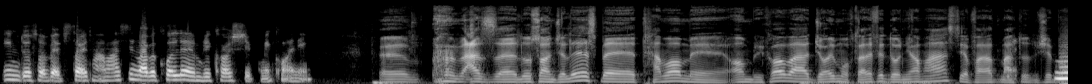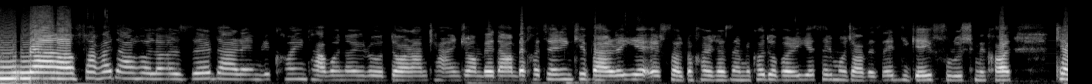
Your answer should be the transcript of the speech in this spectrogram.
این دو تا وبسایت هم هستیم و به کل امریکا شیپ می‌کنیم. از لس آنجلس به تمام آمریکا و جای مختلف دنیا هم هست یا فقط محدود میشه؟ نه فقط در حال حاضر در امریکا این توانایی رو دارم که انجام بدم. به خاطر اینکه برای ارسال به خارج از امریکا دوباره یه سری مجوزهای دیگه فروش می‌خواد که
